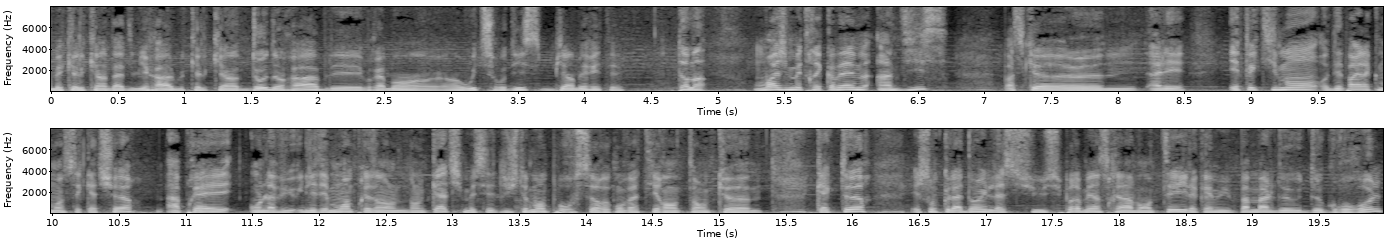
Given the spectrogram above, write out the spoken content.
mais quelqu'un d'admirable, quelqu'un d'honorable et vraiment un un 8 sur 10 bien mérité. Thomas, Moi, je mettrais quand même un 10 parce que, euh, allez, effectivement, au départ, il a commencé catcheur. Après, on l'a vu, il était moins présent dans, le catch, mais c'est justement pour se reconvertir en tant que qu'acteur. Et je trouve que là-dedans, il a su super bien se réinventer. Il a quand même eu pas mal de, de gros rôles.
